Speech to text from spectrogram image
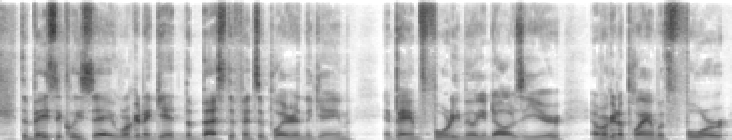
to basically say we're going to get the best defensive player in the game and pay him $40 million a year. And we're going to play him with four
